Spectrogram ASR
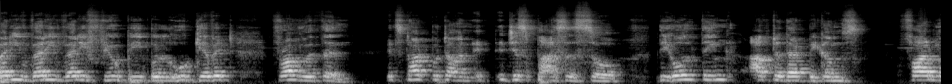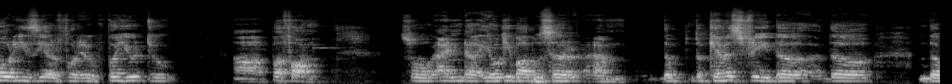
very very very few people who give it from within it's not put on it, it just passes. So the whole thing after that becomes far more easier for you for you to uh, perform. So and uh, yogi babu sir um, the the chemistry the the the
